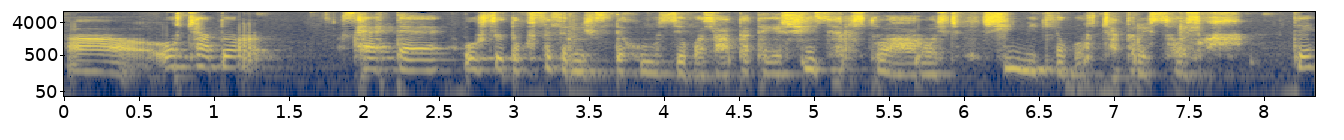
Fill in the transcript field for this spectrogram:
ур чадвар сайтай өөрсдөө хүсэл эрмэлзэлтэй хүмүүсийг бол одоо тэгээ шин сорилт руу оруулж шин мэдлэг ур чадварыг суулгах тий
